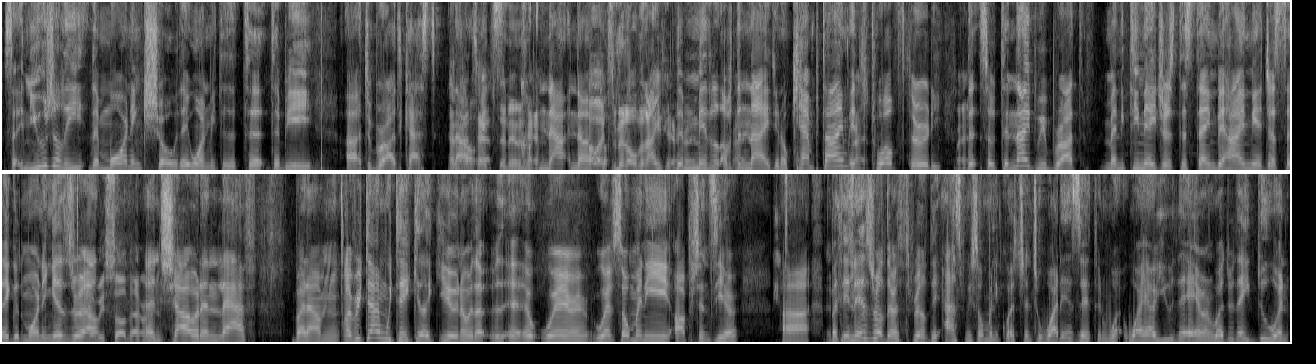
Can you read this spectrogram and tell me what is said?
So and usually the morning show they want me to to, to be uh, to broadcast. And now it's afternoon co- here. Now, no, Oh, it's middle of the night here. The Right. middle of the night. You know, camp time. It's Right. twelve thirty. Right. Th- So tonight we brought many teenagers to stand behind me and just say good morning Israel. Yeah, we saw that, right. And shout and laugh. But um, every time we take like you know the, uh, uh, where we have so many options here. Uh, but in Israel, they're thrilled. They ask me so many questions. So what is it, and wh- why are you there, and what do they do? And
